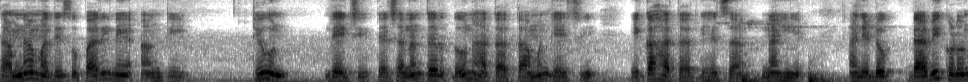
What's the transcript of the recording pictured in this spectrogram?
तामणामध्ये सुपारीने अंगठी ठेवून द्यायची. त्याच्यानंतर दोन हातात तामण घ्यायची. एका हातात घ्यायचा नाही आणि डो डावीकडून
